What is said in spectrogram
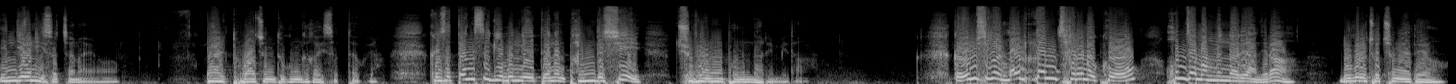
인디언이 있었잖아요. 날 도와준 누군가가 있었다고요. 그래서 Thanksgiving Day 때는 반드시 주변을 보는 날입니다. 그러니까 음식을 몽땅 차려놓고 혼자 먹는 날이 아니라 누구를 초청해야 돼요?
